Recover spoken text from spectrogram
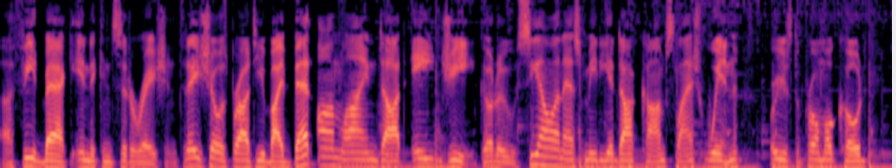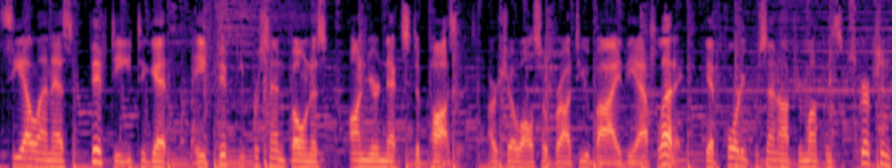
uh, feedback into consideration. Today's show is brought to you by betonline.ag. Go to clnsmedia.com slash win or use the promo code CLNS50 to get a 50% bonus on your next deposit. Our show also brought to you by The Athletic. Get 40% off your monthly subscription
